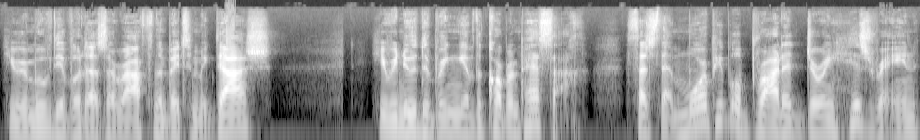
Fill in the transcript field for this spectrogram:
He removed the Avodah Zarah from the Beit HaMikdash. He renewed the bringing of the Korban Pesach, such that more people brought it during his reign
